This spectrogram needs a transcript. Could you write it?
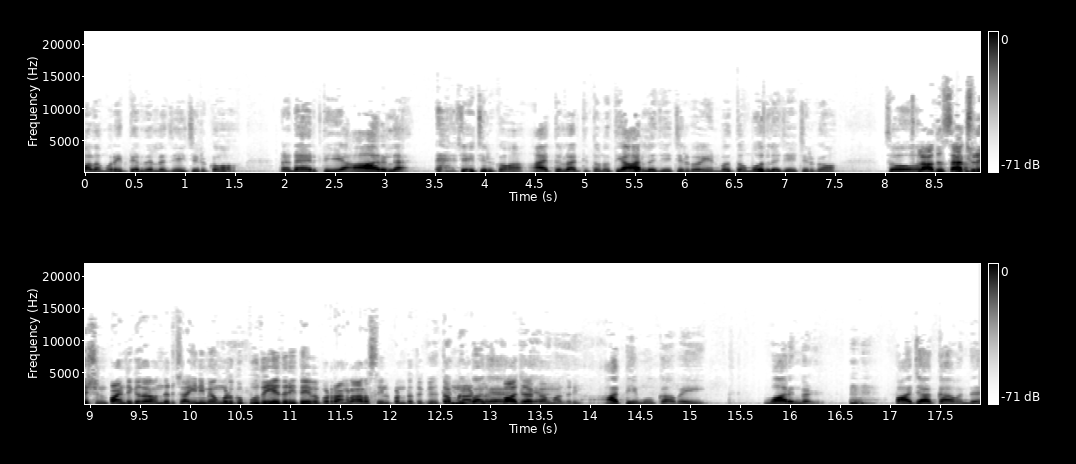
பல முறை தேர்தலில் ஜெயிச்சிருக்கோம். ரெண்டாயிரத்தி ஆறுல ஜெயிச்சிருக்கோம். ஆயிரத்தி தொள்ளாயிரத்தி தொண்ணூத்தி ஆறுல ஜெயிச்சிருக்கோம். எண்பத்தொன்பதுல ஜெயிச்சிருக்கோம். ஸோ அது சேச்சுரேஷன் பாயிண்ட்டுக்கு தான் வந்துருச்சா. இனிமே உங்களுக்கு புது எதிரி தேவைப்படுறாங்களா அரசியல் பண்றதுக்கு? தமிழ்நாட்டுல பாஜக. மாதிரி. அதிமுகவை வாருங்கள். பாஜக வந்து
